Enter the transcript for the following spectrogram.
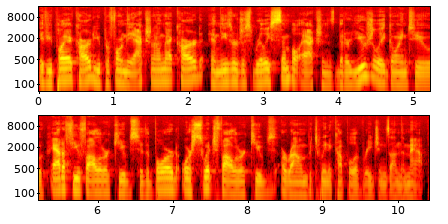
If you play a card, you perform the action on that card, and these are just really simple actions that are usually going to add a few follower cubes to the board or switch follower cubes around between a couple of regions on the map.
